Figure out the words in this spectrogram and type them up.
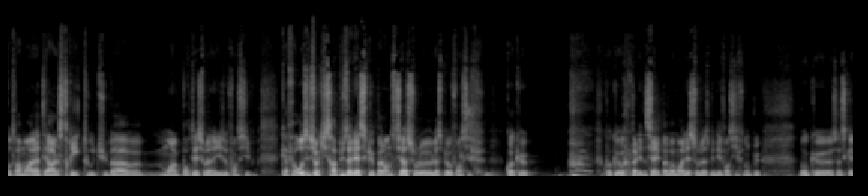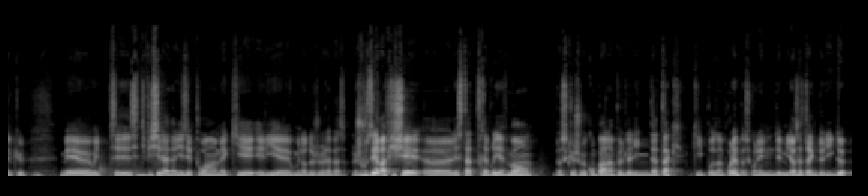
Contrairement à latéral strict où tu vas euh, moins porter sur l'analyse offensive. Cafaro, c'est sûr qu'il sera plus à l'aise que Palencia sur l'aspect offensif. Quoique. Quoique Palencia n'est pas vraiment à l'aise sur l'aspect défensif non plus. Donc euh, ça se calcule. Mais euh, oui, c'est c'est difficile à analyser pour un mec qui est, est lié au meneur de jeu à la base. Je vous ai raffiché euh, les stats très brièvement parce que je veux qu'on parle un peu de la ligne d'attaque qui pose un problème parce qu'on est une des meilleures attaques de Ligue 2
